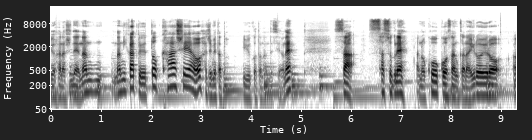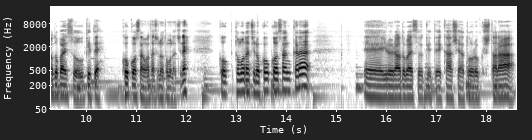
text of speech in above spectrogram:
いう話で何かというとカーシェアを始めたということなんですよね。さあ早速ねあの高校さんからいろいろアドバイスを受けて高校さん私の友達ね友達の高校さんからえーいろいろアドバイスを受けてカーシェア登録したら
